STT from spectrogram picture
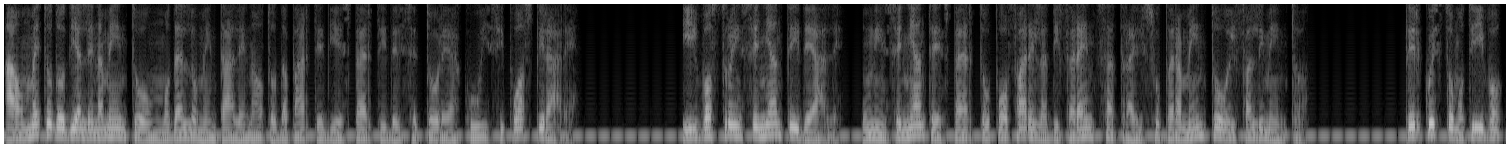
Ha un metodo di allenamento o un modello mentale noto da parte di esperti del settore a cui si può aspirare. Il vostro insegnante ideale, un insegnante esperto può fare la differenza tra il superamento o il fallimento. Per questo motivo,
